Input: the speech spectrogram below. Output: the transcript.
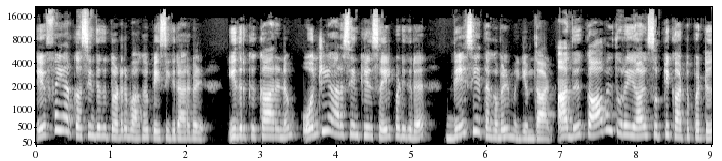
எஃப்ஐஆர் கசிந்தது தொடர்பாக பேசுகிறார்கள். இதற்கு காரணம் ஒன்றிய அரசின் கீழ் செயல்படுகிற தேசிய தகவல் மையம்தான். அது காவல்துறையால் சுட்டிக்காட்டப்பட்டு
